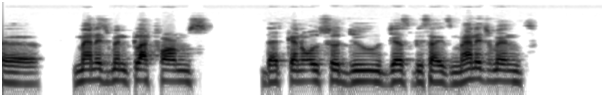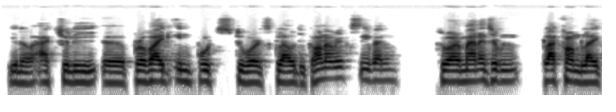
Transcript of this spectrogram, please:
uh, management platforms that can also do just besides management, you know, actually uh, provide inputs towards cloud economics even through our management platform like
